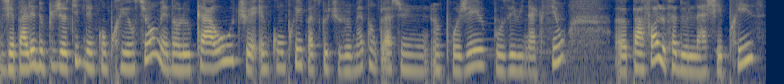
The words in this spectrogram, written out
j'ai parlé de plusieurs types d'incompréhension, mais dans le cas où tu es incompris parce que tu veux mettre en place un projet, poser une action, euh, parfois le fait de lâcher prise,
